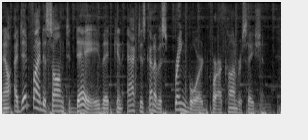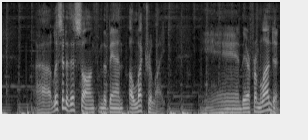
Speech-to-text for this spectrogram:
Now, I did find a song today that can act as kind of a springboard for our conversation. Uh, listen to this song from the band Electralyte, and they're from London.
